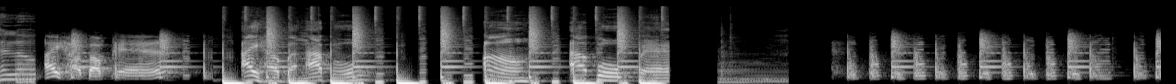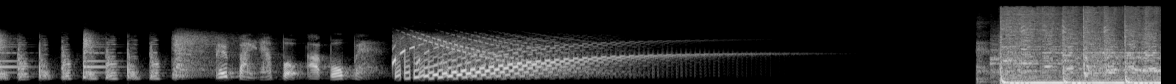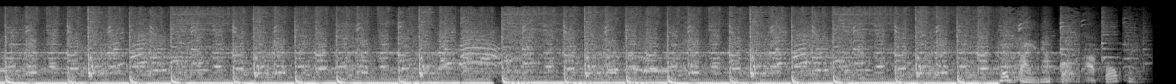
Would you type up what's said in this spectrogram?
Hello. I have a pen. I have an apple. Uh, apple pen. Pen pineapple apple pen. pineapple. Apple.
